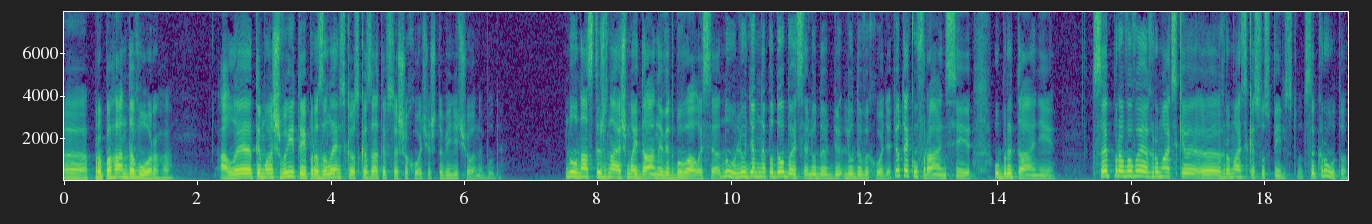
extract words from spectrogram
е, пропаганда ворога. Але ти можеш вийти і про Зеленського сказати все, що хочеш, тобі нічого не буде. Ну, у нас, ти ж знаєш, майдани відбувалися. Ну, людям не подобається, люди, люди виходять. От як у Франції, у Британії. Це правове громадське, е, громадське суспільство. Це круто.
